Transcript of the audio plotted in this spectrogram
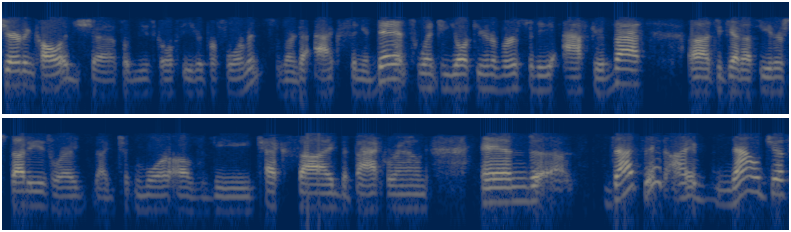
Sheridan College uh, for musical theater performance. Learned to act, sing, and dance. Went to York University after that uh, to get a theater studies, where I, I took more of the tech side, the background, and uh, that's it. I've now just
